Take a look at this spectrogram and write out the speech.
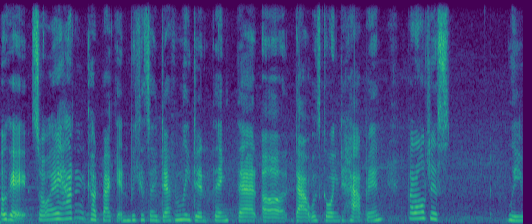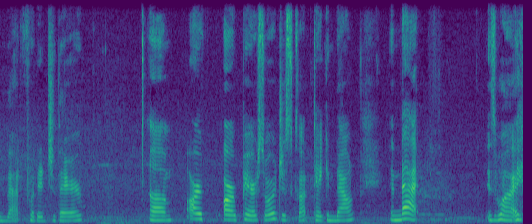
okay, so I hadn't cut back in because I definitely didn't think that uh, that was going to happen. but I'll just leave that footage there. Um, our our parasaur just got taken down, and that is why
